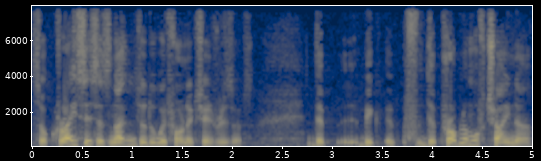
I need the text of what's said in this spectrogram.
So crisis has nothing to do with foreign exchange reserves. The, the problem of China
